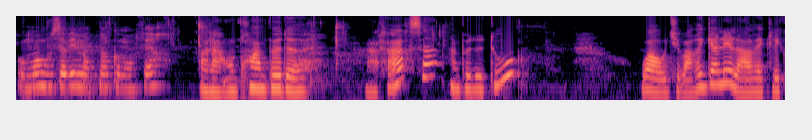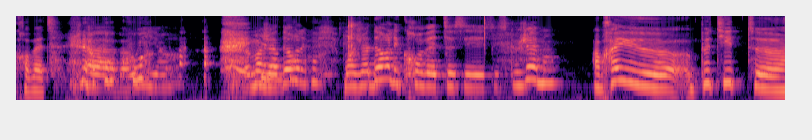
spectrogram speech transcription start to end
Au moins, vous savez maintenant comment faire. Voilà, on prend un peu de la farce, un peu de tout. Waouh, tu vas régaler là avec les crevettes. Il y a Ah, bah beaucoup. oui. hein. Bah, moi, j'adore les... beaucoup. moi, j'adore les crevettes. C'est c'est ce que j'aime. hein. Après, euh, petite, euh,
